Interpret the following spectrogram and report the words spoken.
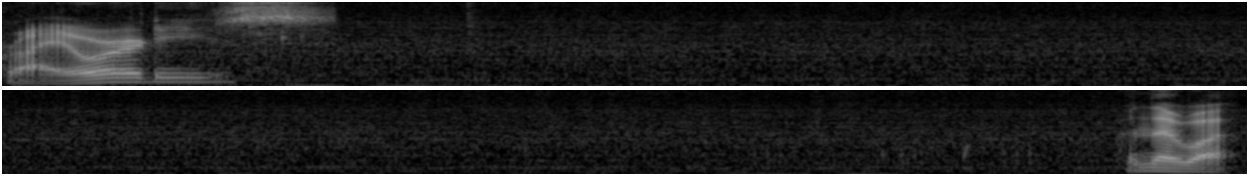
Priorities. And then what?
